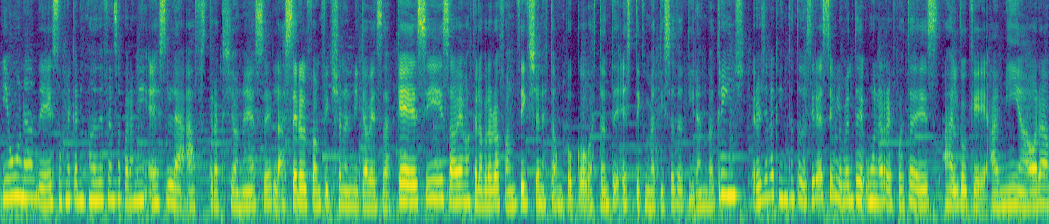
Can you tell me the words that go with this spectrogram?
Y uno de esos mecanismos de defensa para mí es la abstracción, es el hacer el fanfiction en mi cabeza. Que sí sabemos que la palabra fanfiction está un poco bastante estigmatizada tirando a cringe, pero yo lo que intento decir es simplemente una respuesta es algo que a mí ahora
